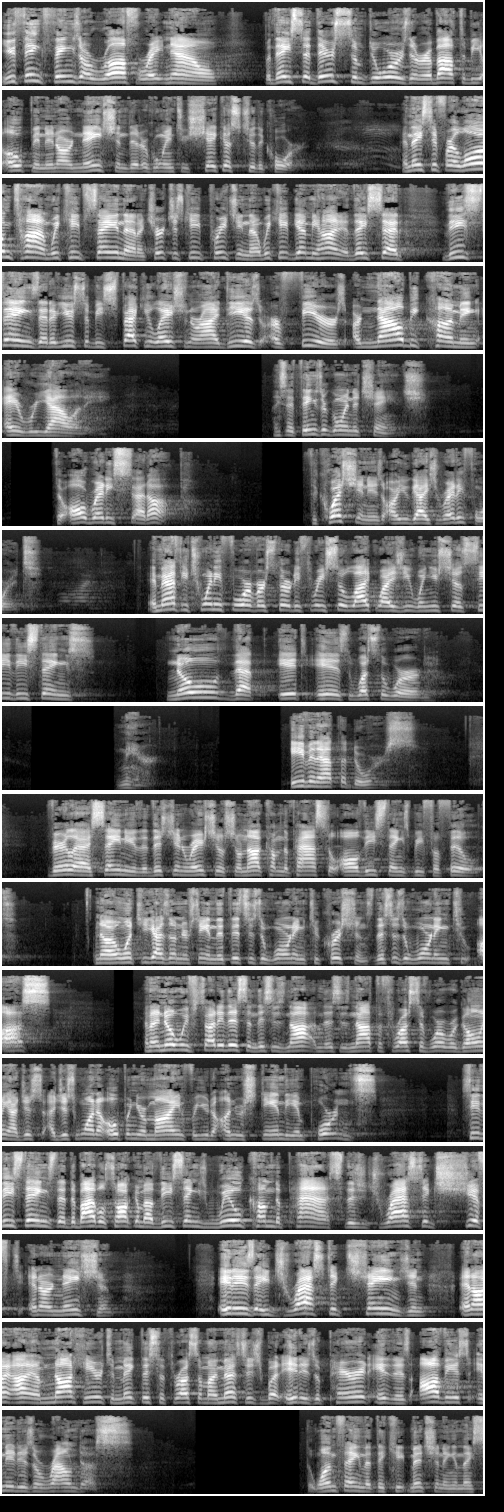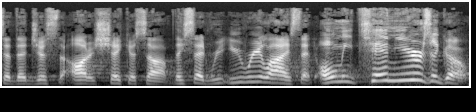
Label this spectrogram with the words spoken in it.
You think things are rough right now, but they said there's some doors that are about to be opened in our nation that are going to shake us to the core. And they said, for a long time, we keep saying that, and churches keep preaching that. We keep getting behind it. They said, these things that have used to be speculation or ideas or fears are now becoming a reality. They said, things are going to change. They're already set up. The question is, are you guys ready for it? In Matthew 24, verse 33, so likewise, you, when you shall see these things, know that it is, what's the word? near, even at the doors. Verily I say to you that this generation shall not come to pass till all these things be fulfilled. Now, I want you guys to understand that this is a warning to Christians. This is a warning to us. And I know we've studied this, and this is not this is not the thrust of where we're going. I just I just want to open your mind for you to understand the importance. See, these things that the Bible's talking about, these things will come to pass. This drastic shift in our nation. It is a drastic change. And, and I, I am not here to make this the thrust of my message, but it is apparent, it is obvious, and it is around us. The one thing that they keep mentioning, and they said that just ought to shake us up. They said, You realize that only 10 years ago,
